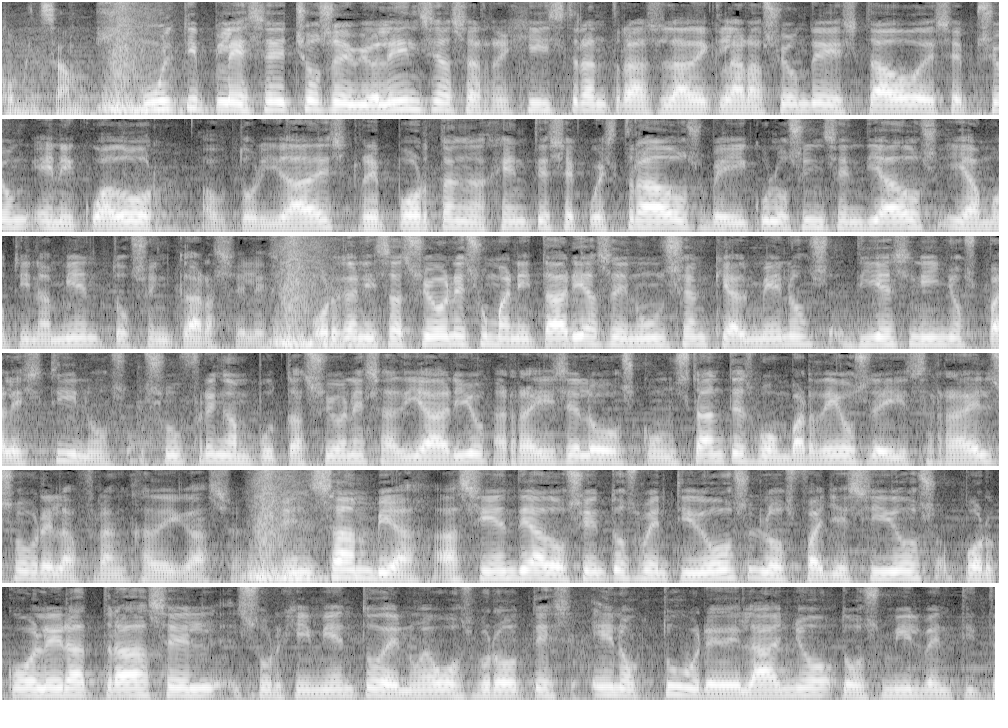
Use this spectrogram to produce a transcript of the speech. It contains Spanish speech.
Comenzamos. Múltiples hechos de violencia se registran tras la declaración de estado de excepción en Ecuador. Autoridades reportan agentes secuestrados, vehículos incendiados y amotinamientos en cárceles. Organizaciones humanitarias denuncian que al menos 10 niños palestinos sufren amputaciones a diario a raíz de los constantes bombardeos de Israel sobre la franja de Gaza. En Zambia asciende a 222 los fallecidos por cólera tras el surgimiento de nuevos brotes en octubre del año 2023.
